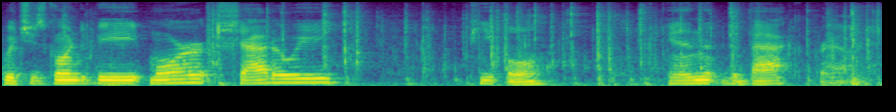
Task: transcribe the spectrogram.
which is going to be more shadowy people in the background.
